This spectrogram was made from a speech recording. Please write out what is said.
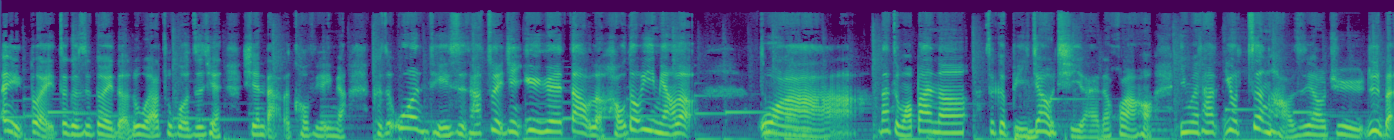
哎，对，这个是对的。如果要出国之前先打了 COVID 的疫苗，可是问题是，他最近预约到了猴痘疫苗了。哇，那怎么办呢？这个比较起来的话，哈，因为他又正好是要去日本。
